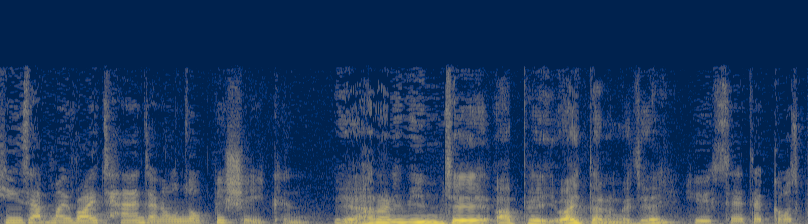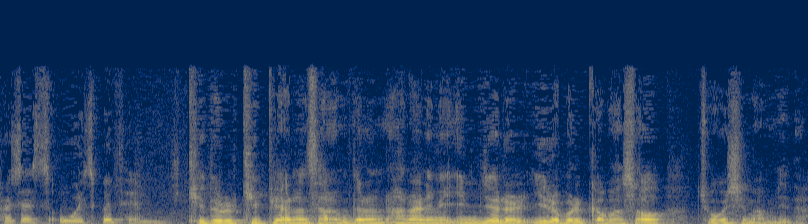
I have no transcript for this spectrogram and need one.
He is at my right hand, and I will not be shaken." 예, 하나님 임재 앞에 와 있다는 거죠. He said that God's presence is always with him. 기도를 깊이 하는 사람들은 하나님의 임재를 잃어버릴까 봐서 조심합니다.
